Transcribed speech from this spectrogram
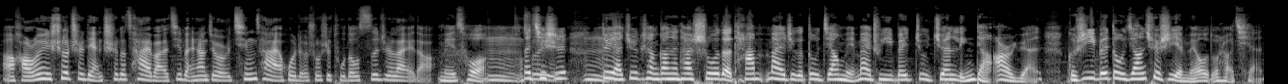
啊，好容易奢侈点吃个菜吧，基本上就是青菜或者说是土豆丝之类的。没错，嗯，那其实对呀，就像刚才他说的，他卖这个豆浆，每卖出一杯就捐零点二元，可是，一杯豆浆确实也没有多少钱。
